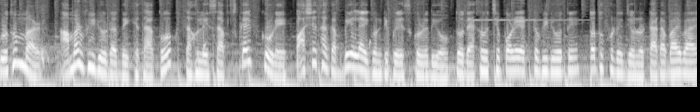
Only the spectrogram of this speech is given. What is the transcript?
প্রথমবার আমার ভিডিওটা দেখে থাকো, তাহলে সাবস্ক্রাইব করে পাশে থাকা বেল আইকনটি প্রেস করে দিও। তো দেখা হচ্ছে পরের একটা ভিডিওতে। ততক্ষণের জন্য টাটা বাই বাই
